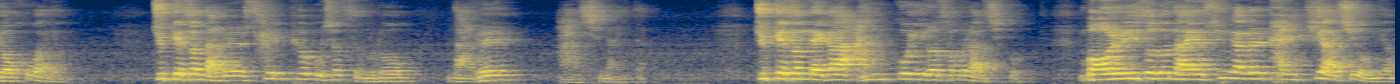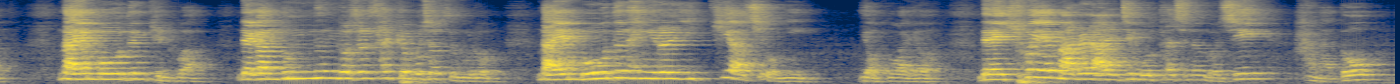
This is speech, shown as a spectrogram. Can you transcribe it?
여호와여, 주께서 나를 살펴보셨으므로 나를 아시나이다. 주께서 내가 앉고 일어섬을 아시고 멀리서도 나의 생각을 밝히 아시오며 나의 모든 길과 내가 눕는 것을 살펴보셨으므로 나의 모든 행위를 익히 아시오니 여호와여 내 혀의 말을 알지 못하시는 것이 하나도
